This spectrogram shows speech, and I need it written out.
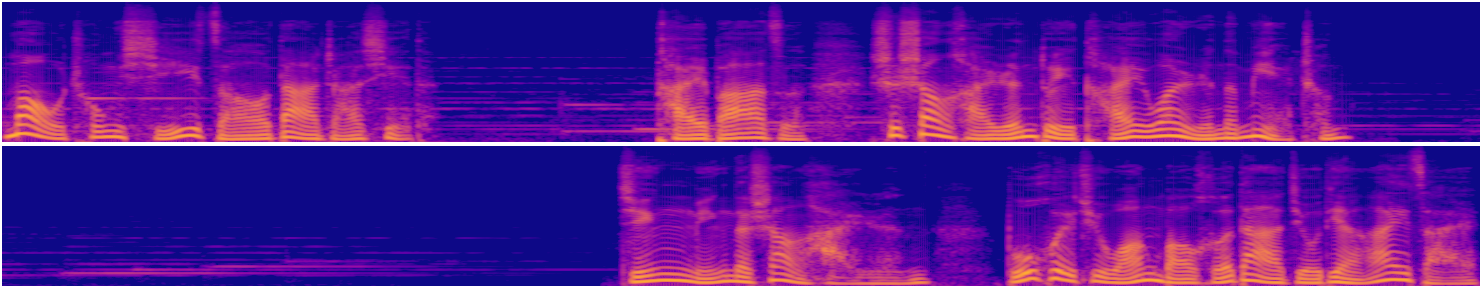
冒充洗澡大闸蟹的，台巴子是上海人对台湾人的蔑称。精明的上海人不会去王宝和大酒店挨宰，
